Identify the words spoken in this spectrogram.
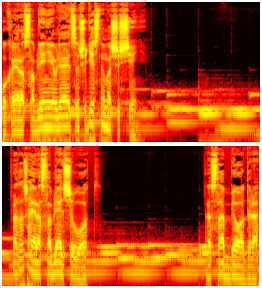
Глубокое расслабление является чудесным ощущением. Продолжай расслаблять живот. Расслабь бедра,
